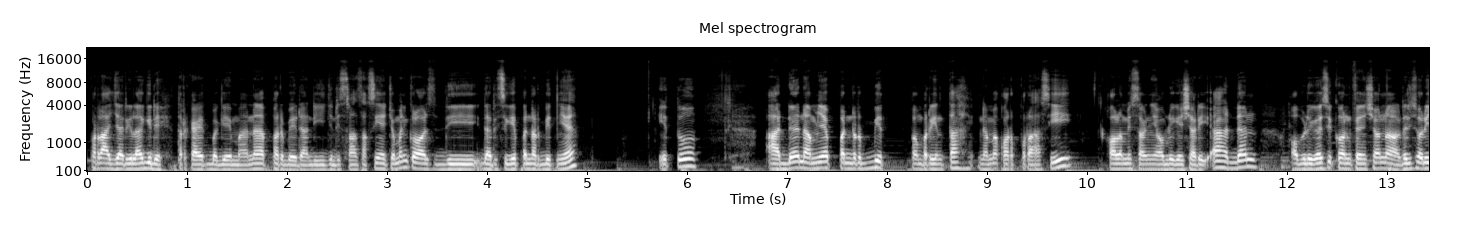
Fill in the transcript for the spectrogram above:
pelajari lagi deh terkait bagaimana perbedaan di jenis transaksinya. Cuman kalau di dari segi penerbitnya itu ada namanya penerbit pemerintah namanya korporasi. Kalau misalnya obligasi syariah dan obligasi konvensional. Jadi sorry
